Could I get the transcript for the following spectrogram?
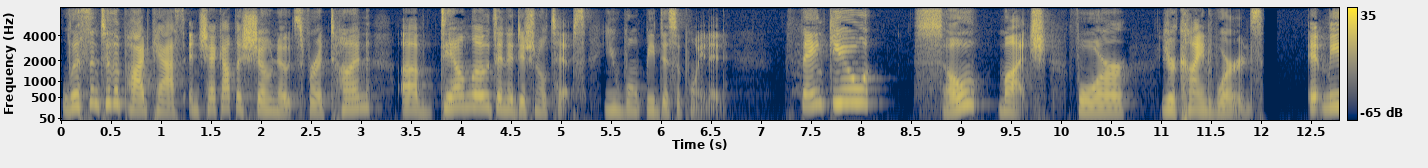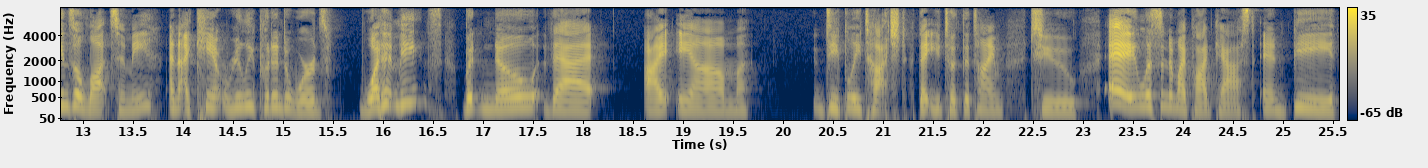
Listen to the podcast and check out the show notes for a ton of downloads and additional tips. You won't be disappointed. Thank you so much for your kind words. It means a lot to me, and I can't really put into words what it means, but know that I am deeply touched that you took the time to A, listen to my podcast, and B,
